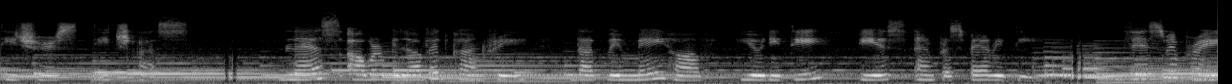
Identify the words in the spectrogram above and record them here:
teachers teach us. Bless our beloved country that we may have unity, peace, and prosperity. This we pray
